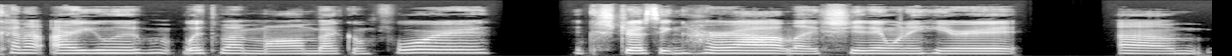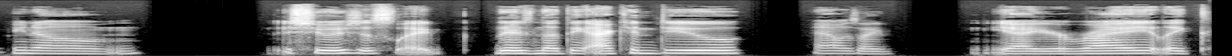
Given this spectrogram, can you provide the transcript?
kind of arguing with my mom back and forth, like stressing her out. Like she didn't want to hear it. Um, you know, she was just like, "There's nothing I can do," and I was like, "Yeah, you're right." Like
